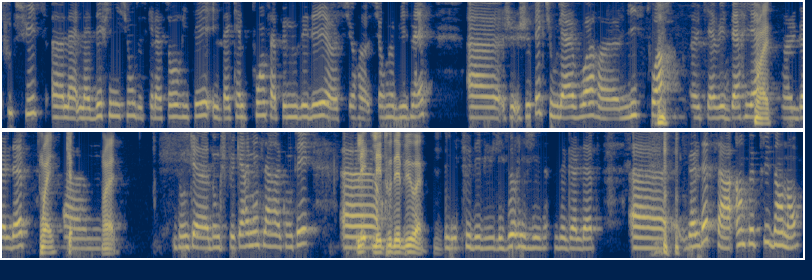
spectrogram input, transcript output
tout de suite euh, la, la définition de ce qu'est la sororité et d'à quel point ça peut nous aider euh, sur, euh, sur nos business. Euh, je, je sais que tu voulais avoir l'histoire euh, qu'il y avait derrière Ouais. Gold Up. Ouais. donc, donc, je peux carrément te la raconter. Les, les tout débuts, ouais. les tout débuts, les origines de Gold Up. Gold Up, ça a un peu plus d'un an.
